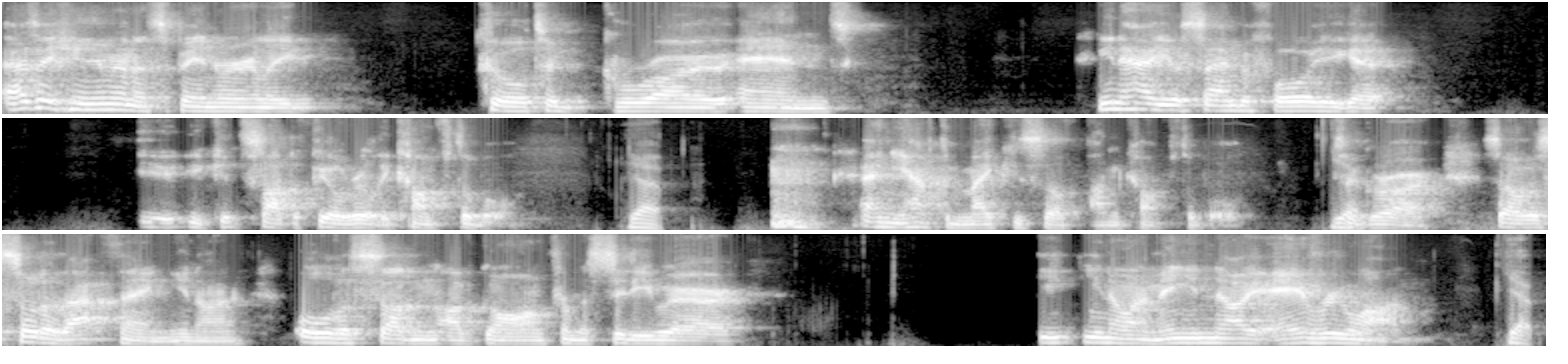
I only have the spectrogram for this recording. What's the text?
as a human, it's been really cool to grow and you know how you were saying before, you get you, you could start to feel really comfortable Yeah. and you have to make yourself uncomfortable to Yeah. grow. So it was sort of that thing, you know. All of a sudden, I've gone from a city where you, you know what I mean. You know everyone. Yep.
